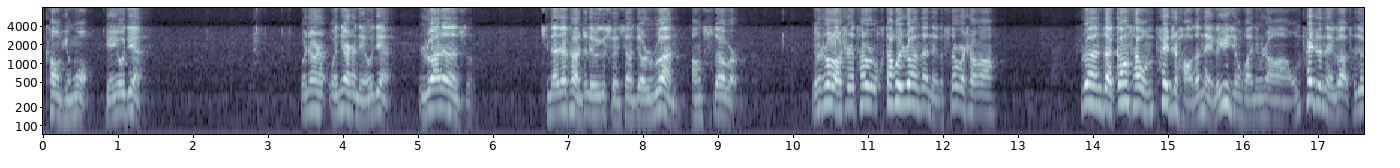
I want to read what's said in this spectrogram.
看我屏幕，点右键，文章文件上点右键，Run as。请大家看，这里有一个选项叫 Run on Server。有人说，老师，它它会 run 在哪个 server 上啊？run 在刚才我们配置好的哪个运行环境上啊？我们配置哪个，它就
